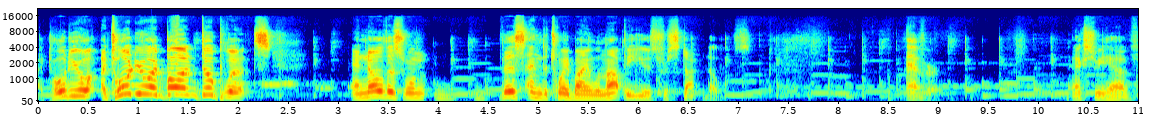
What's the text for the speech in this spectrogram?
I told you, I told you I bought duplets! And no, this one, this and the toy bind will not be used for stunt doubles. Ever. Next we have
